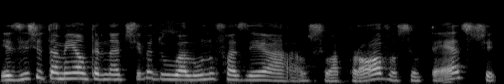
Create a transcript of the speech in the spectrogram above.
Existe também a alternativa do aluno fazer a, a sua prova, o seu teste,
